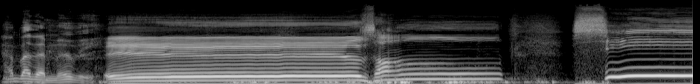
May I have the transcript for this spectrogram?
How about that movie? is on sea.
